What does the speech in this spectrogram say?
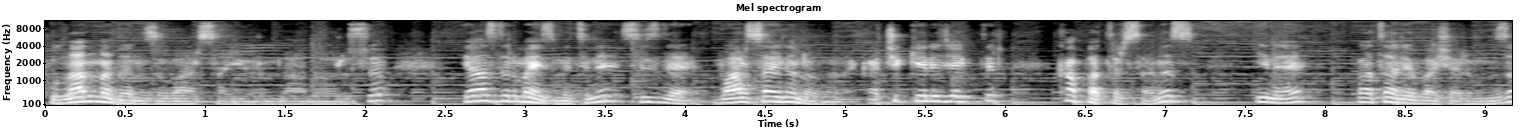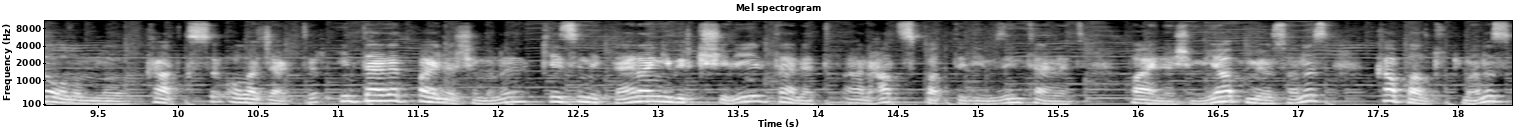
kullanmadığınızı varsayıyorum daha doğrusu. Yazdırma hizmetini sizde varsayılan olarak açık gelecektir. Kapatırsanız yine batarya başarımınıza olumlu katkısı olacaktır. İnternet paylaşımını kesinlikle herhangi bir kişiyle internet yani hotspot dediğimiz internet paylaşımı yapmıyorsanız kapalı tutmanız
